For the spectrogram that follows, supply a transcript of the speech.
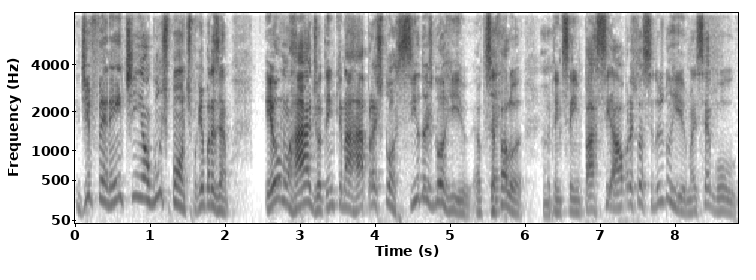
diferente em alguns pontos. Porque, por exemplo, eu no rádio eu tenho que narrar para as torcidas do Rio. É o que Sim. você falou. Eu tenho que ser imparcial para as torcidas do Rio. Mas se é gol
